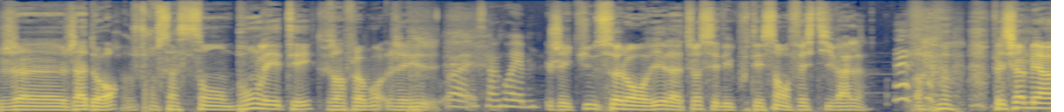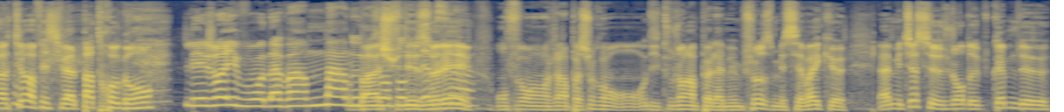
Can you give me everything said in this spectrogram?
J'adore. Je trouve ça sent bon l'été, tout simplement. J'ai Ouais, c'est incroyable. j'ai qu'une seule envie là, tu vois, c'est d'écouter ça en festival. festival, euh, vois, un festival pas trop grand. Les gens, ils vont en avoir marre de bah, nous je suis désolé. dire On fait- on- J'ai l'impression qu'on on dit toujours un peu la même chose, mais c'est vrai que là, mais tu vois, c'est ce genre de quand même de.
